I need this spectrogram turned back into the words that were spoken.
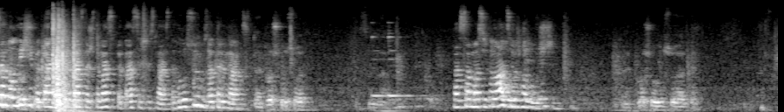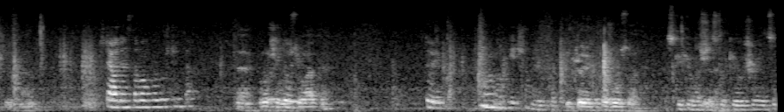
Це аналогічні питання 13, 14, 15, 16. Голосуємо за 13. Так, прошу голосувати. Та сама ситуація в Галущинці. Прошу голосувати. Ще один ставок Галущинця. Так, прошу голосувати. Турівка. Аналогічно. Вікторія, прошу голосувати. Скільки в нас ще ставки лишається?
